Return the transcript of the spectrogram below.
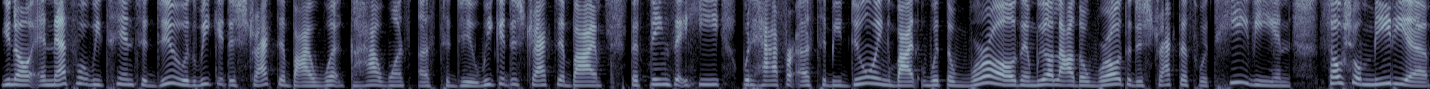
you know, and that's what we tend to do is we get distracted by what God wants us to do. We get distracted by the things that he would have for us to be doing by with the world and we allow the world to distract us with TV and social media.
